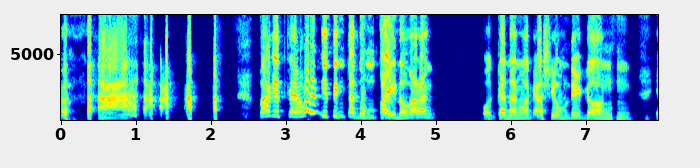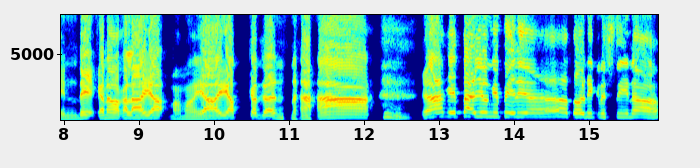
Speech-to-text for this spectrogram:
Bakit kaya? Parang ngiting tagumpay, no? Parang, huwag ka nang mag-assume, digong. Hindi ka na makalaya. Mamayayat ka dyan. ya, kita yung ngiti ni ah, Tony Christina.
